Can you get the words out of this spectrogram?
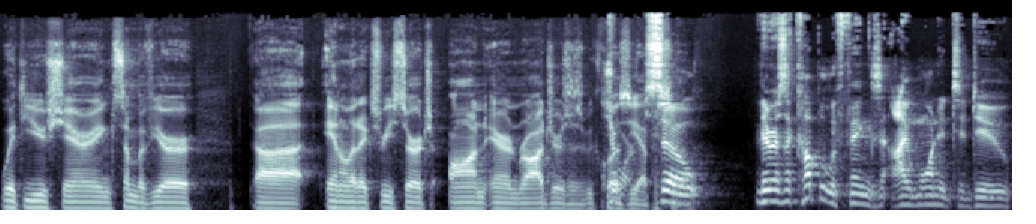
with you sharing some of your uh, analytics research on Aaron Rodgers as we close sure. the episode. So there was a couple of things I wanted to do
